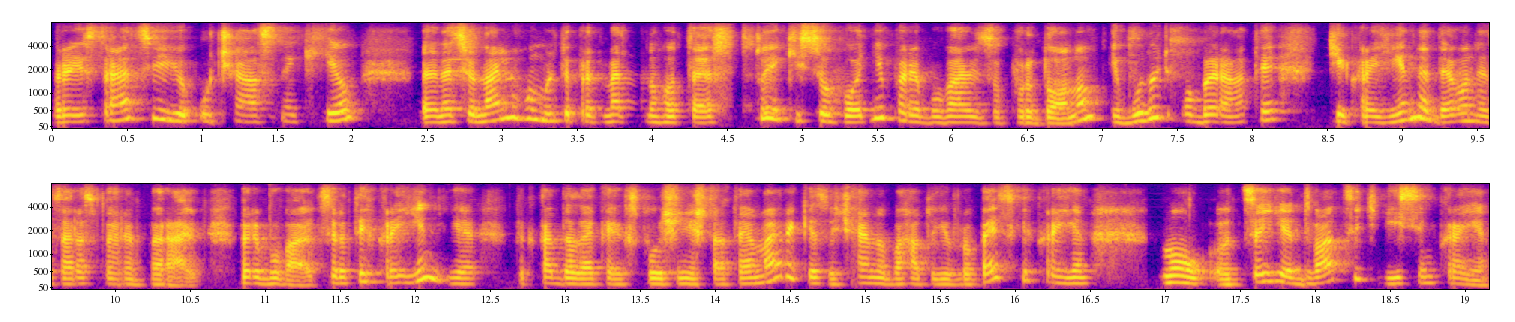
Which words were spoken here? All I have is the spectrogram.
реєстрацією учасників е, національного мультипредметного тесту, які сьогодні перебувають за кордоном і будуть обирати ті країни, де вони зараз. Перебувають серед тих країн є така далека, як Сполучені Штати Америки, звичайно, багато європейських країн. Ну це є 28 країн.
